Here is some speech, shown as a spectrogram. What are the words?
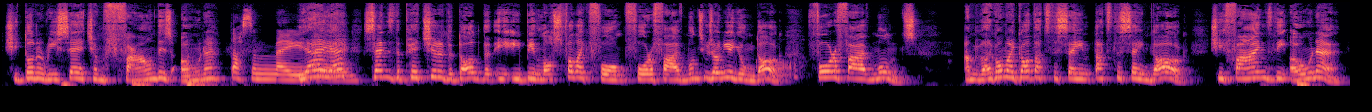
She'd done a research and found his owner. That's amazing. Yeah, yeah. Sends the picture of the dog that he, had been lost for like four, four or five months. He was only a young dog. Four or five months. And we're like, oh my God, that's the same, that's the same dog. She finds the owner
